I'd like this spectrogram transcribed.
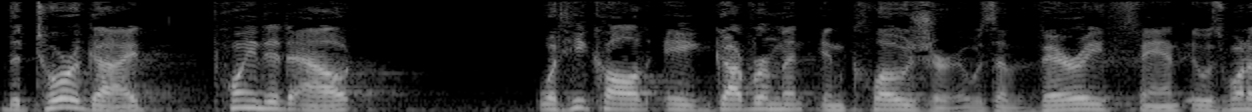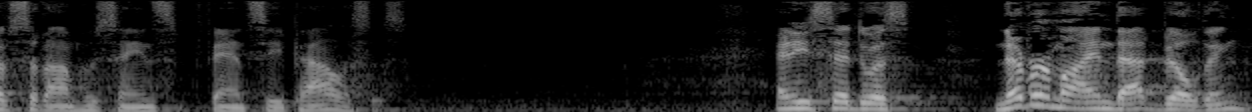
the tour guide pointed out what he called a government enclosure. It was a very fan, it was one of Saddam Hussein's fancy palaces. And he said to us, never mind that building.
